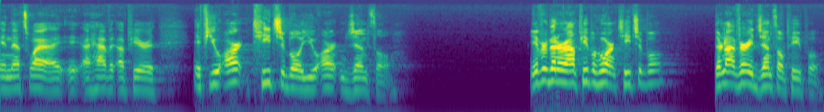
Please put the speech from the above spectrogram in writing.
and that's why I, I have it up here. If you aren't teachable, you aren't gentle. You ever been around people who aren't teachable? They're not very gentle people.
